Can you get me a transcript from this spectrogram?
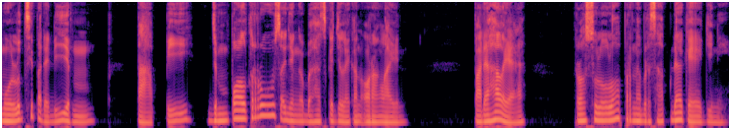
Mulut sih pada diem, tapi jempol terus aja ngebahas kejelekan orang lain. Padahal ya, Rasulullah pernah bersabda kayak gini.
